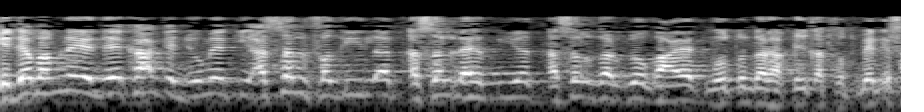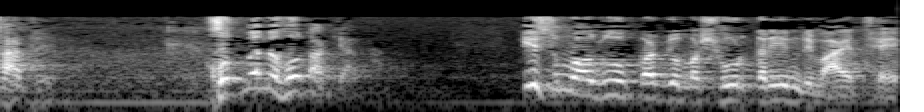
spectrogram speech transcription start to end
کہ جب ہم نے یہ دیکھا کہ جمعے کی اصل فضیلت، اصل اہمیت، اصل غرض و قائد وہ تو در حقیقت خطبے کے ساتھ ہے۔ خطبے میں ہوتا کیا تھا؟ اس موضوع پر جو مشہور ترین روایت ہے،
